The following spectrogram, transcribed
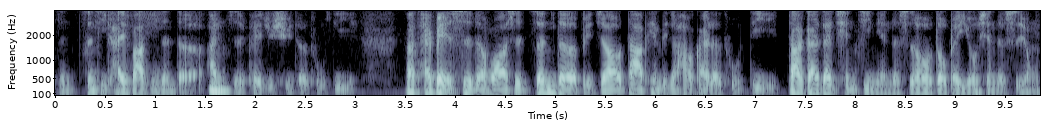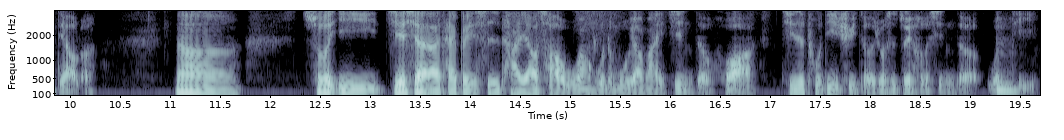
整整体开发等等的案子可以去取得土地。那台北市的话，是真的比较大片、比较好盖的土地，大概在前几年的时候都被优先的使用掉了。那所以接下来台北市它要朝五万户的目标迈进的话，其实土地取得就是最核心的问题。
